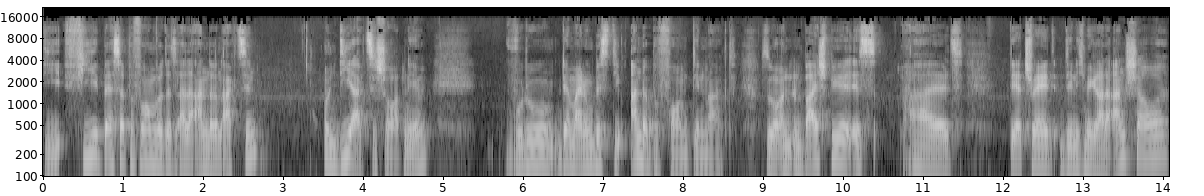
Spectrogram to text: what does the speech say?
die viel besser performen wird als alle anderen Aktien und die Aktie Short nehmen, wo du der Meinung bist, die underperformt den Markt. So, und ein Beispiel ist halt der Trade, den ich mir gerade anschaue.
